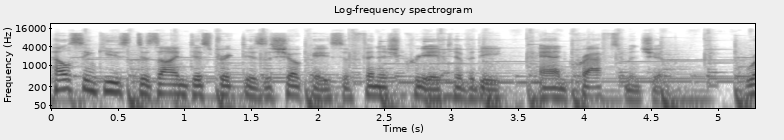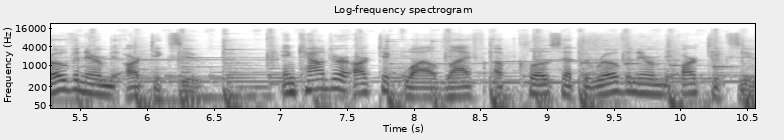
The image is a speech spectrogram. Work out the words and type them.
Helsinki's Design District is a showcase of Finnish creativity and craftsmanship. Rovaniemi Arctic Zoo. Encounter Arctic wildlife up close at the Rovaniemi Arctic Zoo,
